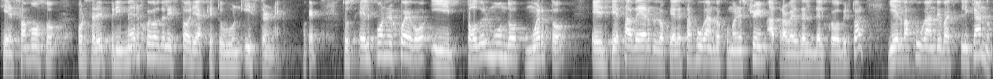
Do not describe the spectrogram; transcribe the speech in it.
que es famoso por ser el primer juego de la historia que tuvo un easter egg. ¿okay? Entonces él pone el juego y todo el mundo muerto empieza a ver lo que él está jugando como en stream a través del, juego virtual. Y él va jugando y va explicando.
